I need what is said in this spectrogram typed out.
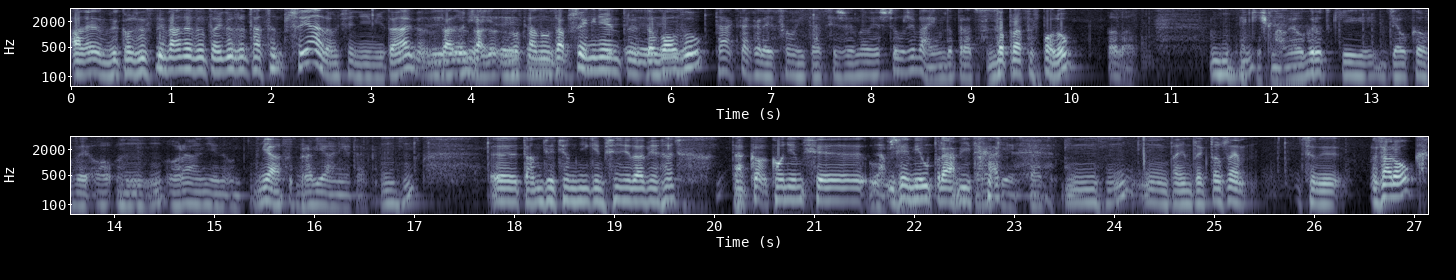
Ale wykorzystywane do tego, że czasem przyjadą się nimi, tak? Za, No nie, y, zostaną tam, zaprzęgnięty do y, wozu, Tak, tak, ale są i tacy, że no jeszcze używają do pracy do pracy w polu. polo. Mhm. Jakieś małe ogródki działkowe, o, oranie, no, Jasne. uprawianie, tak. Mhm. Y, Tam, gdzie ciągnikiem się nie da wjechać, Tak. ko koniem się Zawsze. ziemię uprawi, Tak, tak? jest, tak. Mhm. Mm, Panie dyrektorze, czyli za rok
